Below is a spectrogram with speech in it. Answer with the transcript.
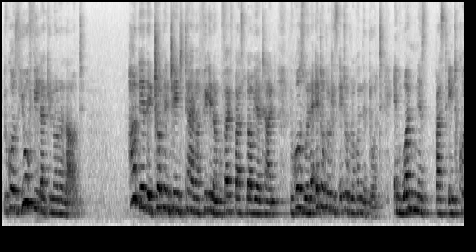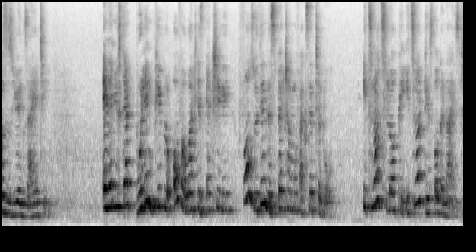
because you feel like you're not allowed. How dare they chop and change time and figure number five past your time? Because when 8 o'clock is 8 o'clock on the dot, and one minute past 8 causes you anxiety. And then you start bullying people over what is actually falls within the spectrum of acceptable. It's not sloppy, it's not disorganized.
